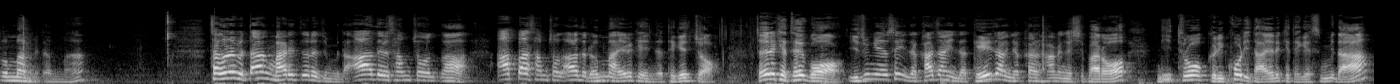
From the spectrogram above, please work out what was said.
엄마입니다, 엄마. 자, 그러면 딱 말이 떨어집니다. 아들, 삼촌, 아, 아빠, 삼촌, 아들, 엄마, 이렇게 이제 되겠죠. 자, 이렇게 되고, 이 중에서 이제 가장 이제 대장 역할을 하는 것이 바로 니트로그리콜이다. 이렇게 되겠습니다.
